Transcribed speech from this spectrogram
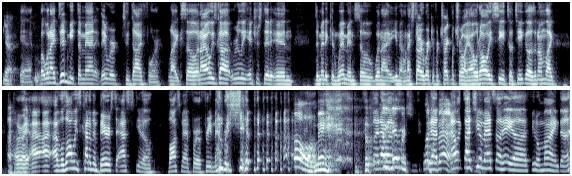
Yeah. Yeah. But when I did meet them, man, they were to die for. Like so, and I always got really interested in Dominican women. So when I, you know, when I started working for Trike Patrol, I would always see Toticos, and I'm like, all right. I, I, I was always kind of embarrassed to ask, you know, boss man for a free membership. oh man. but free membership. What's yeah, that? Now I got you, man. So hey, uh, if you don't mind, uh,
